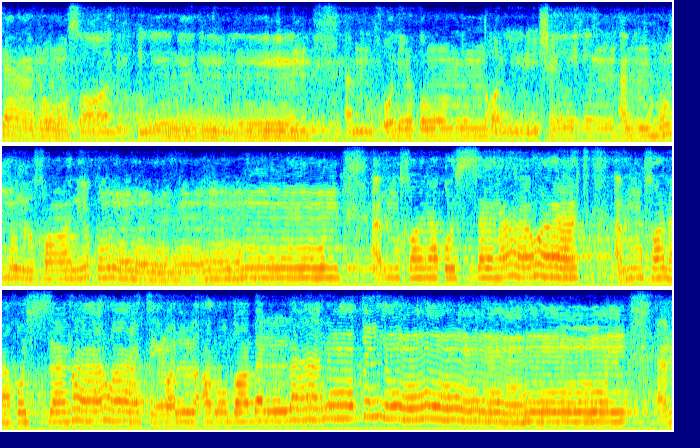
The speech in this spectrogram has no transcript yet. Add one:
كانوا صادقين أم خلقوا من غير شيء أم هم الخالقون أم خلقوا السماوات أم خلقوا السماوات والأرض بل لا يوقنون أم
